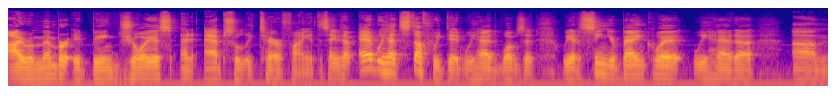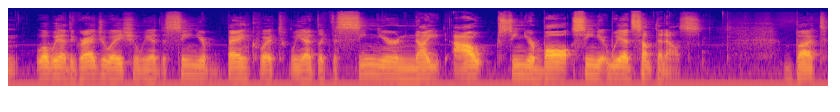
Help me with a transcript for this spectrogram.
I remember it being joyous and absolutely terrifying at the same time. And we had stuff we did. We had what was it? We had a senior banquet. We had a um, well, we had the graduation, we had the senior banquet, we had like the senior night out, senior ball, senior. We had something else, but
